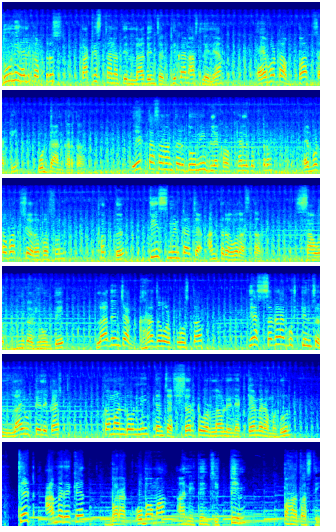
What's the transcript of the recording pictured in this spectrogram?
दोन्ही हेलिकॉप्टर्स पाकिस्तानातील लादेनचं ठिकाण असलेल्या ॲबोटाबादसाठी उड्डाण करतात. एक तासानंतर दोन्ही ब्लॅकहॉक हेलिकॉप्टर एबोटाबाद शहरापासून फक्त तीस मिनिटाच्या अंतरावर असतात. सावध भूमिका घेऊन ते लादेनच्या घराजवळ पोहोचतात. या सगळ्या गोष्टींचं लाईव्ह टेलिकास्ट कमांडोंनी त्यांच्या शर्टवर लावलेल्या कॅमेरामधून थेट अमेरिकेत बराक ओबामा आणि त्यांची टीम पाहत असते.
